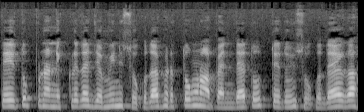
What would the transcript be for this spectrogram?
ਤੇ ਧੁੱਪ ਨਾ ਨਿਕਲੇ ਤਾਂ ਜਮੀ ਨਹੀਂ ਸੁੱਕਦਾ ਫਿਰ ਧੋਣਾ ਪੈਂਦਾ ਧੋਤੇ ਤੋਂ ਹੀ ਸੁੱਕਦਾ ਹੈਗਾ।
